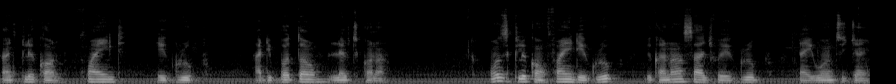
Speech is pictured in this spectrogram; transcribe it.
and click on find a group at the bottom left corner. Once you click on find a group you can now search for a group that you want to join.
